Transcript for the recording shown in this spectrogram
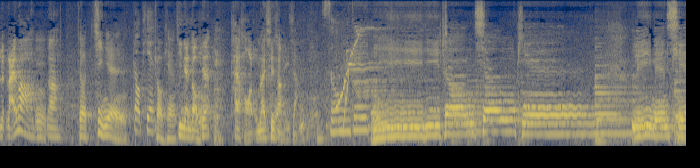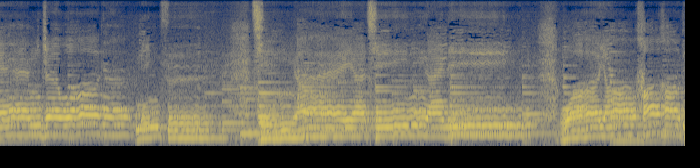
来来吧，嗯啊，叫纪念照片照片。纪念照片，太好了，我们来欣赏一下。送给你。一张相片，里面签着我的名字，亲爱呀，亲爱的，我要好好的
